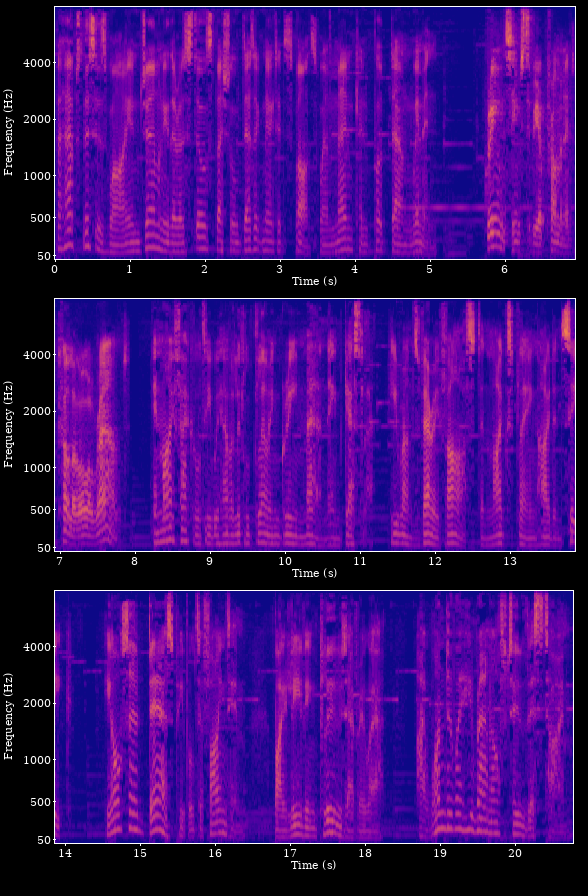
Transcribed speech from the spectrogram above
Perhaps this is why in Germany there are still special designated spots where men can put down women. Green seems to be a prominent colour all round. In my faculty we have a little glowing green man named Gessler. He runs very fast and likes playing hide and seek. He also dares people to find him by leaving clues everywhere. I wonder where he ran off to this time.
